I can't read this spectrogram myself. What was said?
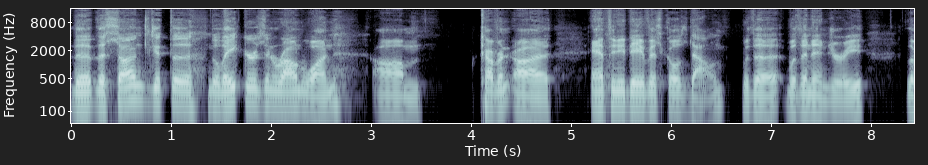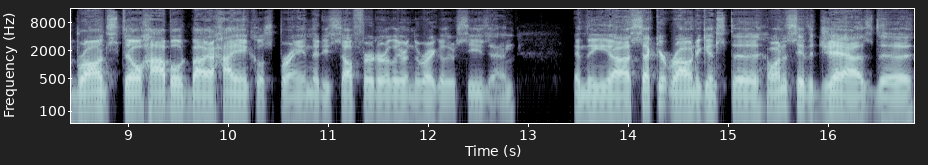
the the Suns get the the Lakers in round one. Um, Kevin uh, Anthony Davis goes down with a with an injury. LeBron still hobbled by a high ankle sprain that he suffered earlier in the regular season. In the uh, second round against the I want to say the Jazz, the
